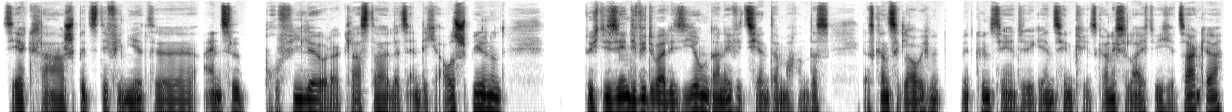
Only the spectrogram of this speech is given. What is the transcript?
sehr klar spitz definierte Einzelprofile oder Cluster letztendlich ausspielen und durch diese Individualisierung dann effizienter machen. Das, das kannst du, glaube ich, mit, mit künstlicher Intelligenz hinkriegen. Ist gar nicht so leicht, wie ich jetzt sage, ja.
